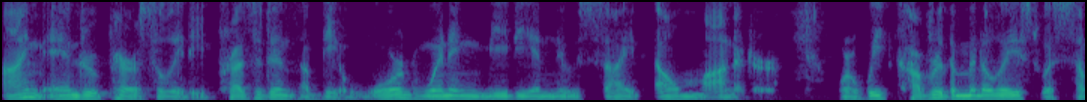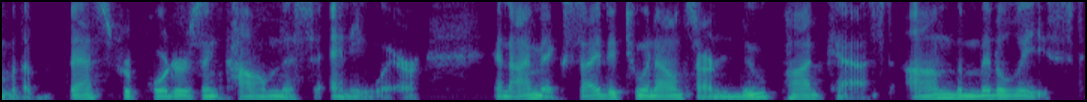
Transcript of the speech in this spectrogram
I'm Andrew Parasiliti, president of the award winning media news site Al Monitor, where we cover the Middle East with some of the best reporters and columnists anywhere. And I'm excited to announce our new podcast on the Middle East,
